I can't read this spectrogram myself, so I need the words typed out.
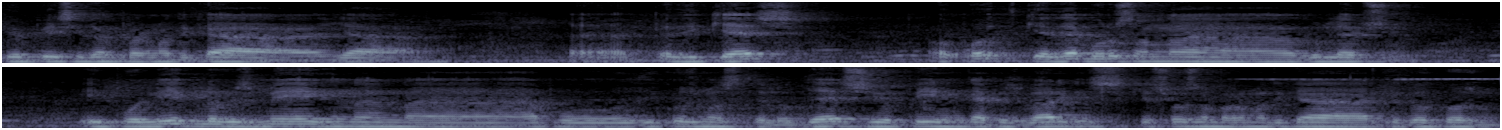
οι οποίες ήταν πραγματικά για παιδικές και δεν μπορούσαν να δουλέψουν. Οι πολλοί εγκλωβισμοί έγιναν από δικούς μας εθελοντές, οι οποίοι είχαν κάποιες βάρκες και σώσαν πραγματικά αρκετό κόσμο.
